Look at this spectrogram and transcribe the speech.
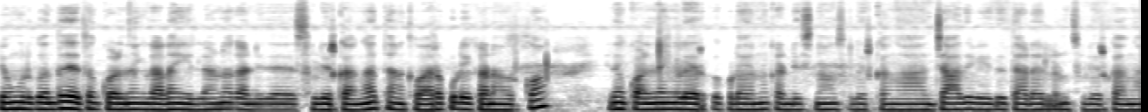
இவங்களுக்கு வந்து எதுவும் குழந்தைங்களெல்லாம் இல்லைன்னு கண்டி சொல்லியிருக்காங்க. தனக்கு வரக்கூடிய கணவருக்கும் எதுவும் குழந்தைங்கள இருக்கக்கூடாதுன்னு கண்டிஷனாகவும் சொல்லியிருக்காங்க. ஜாதி வயது தடை இல்லைன்னு சொல்லியிருக்காங்க.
